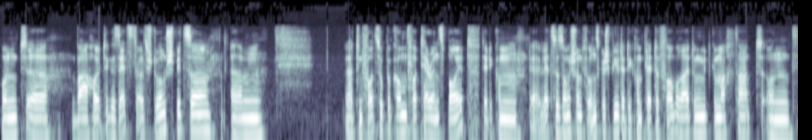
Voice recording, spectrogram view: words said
und war heute gesetzt als Sturmspitze. Ähm, hat den Vorzug bekommen vor Terence Boyd, der die der letzte Saison schon für uns gespielt hat, die komplette Vorbereitung mitgemacht hat. Und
